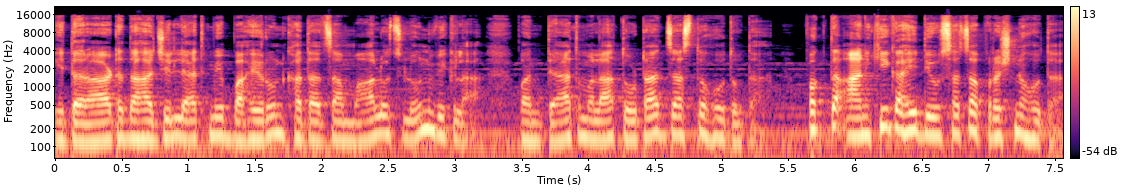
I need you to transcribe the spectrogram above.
इतर आठ दहा जिल्ह्यात मी बाहेरून खताचा माल उचलून विकला पण त्यात मला तोटाच जास्त होत होता. फक्त आणखी काही दिवसाचा प्रश्न होता.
